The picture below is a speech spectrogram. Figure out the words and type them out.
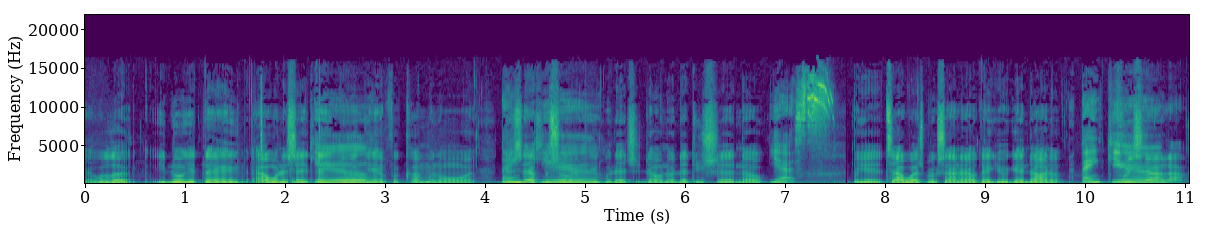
Uh, well, look, you're doing your thing. I want to say thank you. you. again for coming on thank this episode you. of people that you don't know that you should know. Yes. But yeah, Ty Westbrook signing out. Thank you again, Donna. Thank you. Freestyle out.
